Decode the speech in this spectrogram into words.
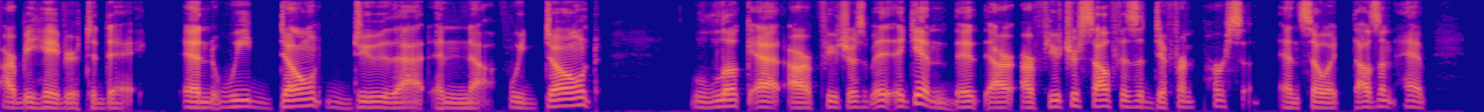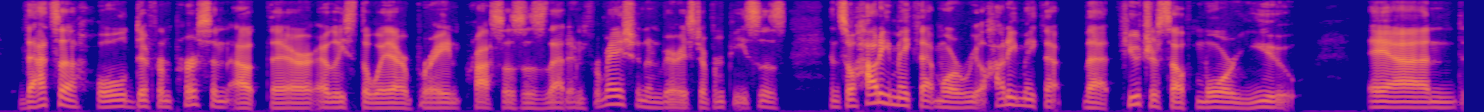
our behavior today. And we don't do that enough. We don't look at our futures. Again, it, our, our future self is a different person. And so it doesn't have, that's a whole different person out there, at least the way our brain processes that information in various different pieces. And so how do you make that more real? How do you make that, that future self more you? And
